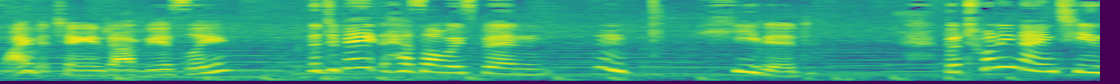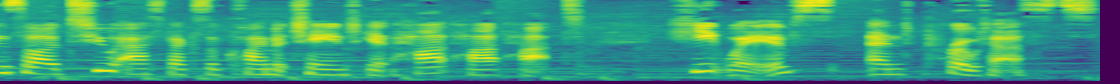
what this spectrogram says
Climate change, obviously. The debate has always been hmm, heated. But 2019 saw two aspects of climate change get hot, hot, hot heat waves and protests.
